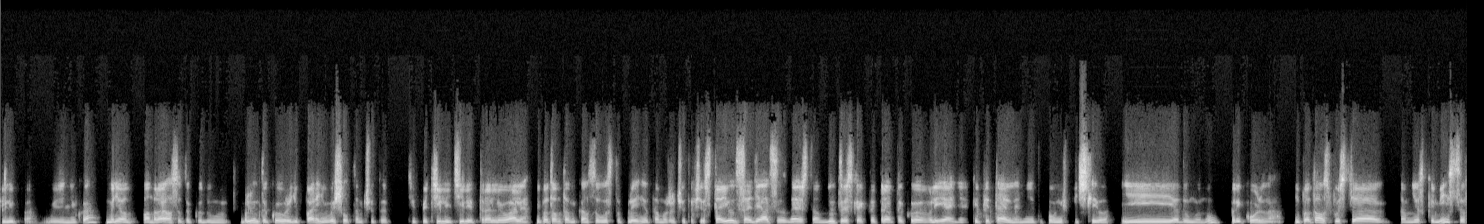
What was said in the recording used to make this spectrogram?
Филиппа Гузенюка. Мне он понравился, такой думаю, блин, такой вроде парень вышел там что-то типа тили-тили, трали И потом там к концу выступления там уже что-то все встают, садятся, знаешь, там, ну, то есть как-то прям такое влияние капитальное, мне это, помню, впечатлило. И я думаю, ну, прикольно. И потом, спустя там несколько месяцев,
